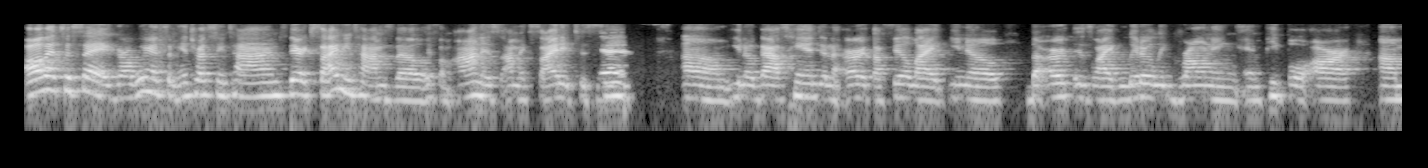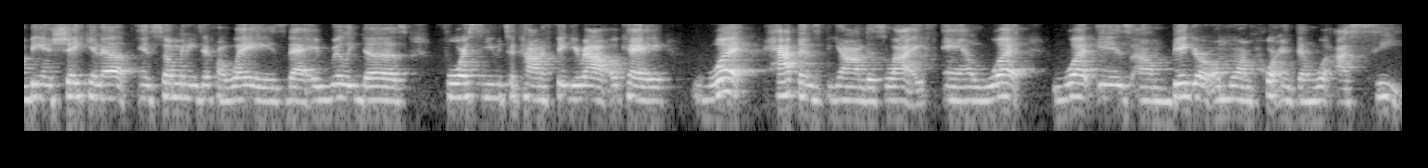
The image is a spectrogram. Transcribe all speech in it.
all that to say, girl, we're in some interesting times. They're exciting times, though. If I'm honest, I'm excited to see, yes. um, you know, God's hand in the earth. I feel like, you know, the earth is like literally groaning and people are um, being shaken up in so many different ways that it really does force you to kind of figure out okay what happens beyond this life and what what is um, bigger or more important than what I see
